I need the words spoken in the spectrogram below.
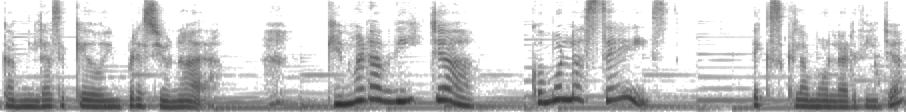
Camila se quedó impresionada. ¡Qué maravilla! ¿Cómo lo hacéis? exclamó la ardilla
